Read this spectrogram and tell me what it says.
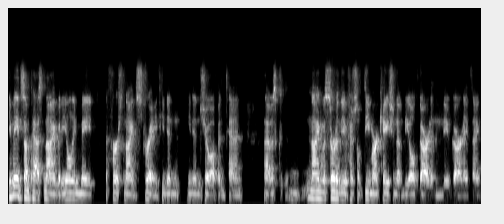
he made some past nine, but he only made the first nine straight. He didn't he didn't show up in ten. That was nine was sort of the official demarcation of the old guard and the new guard, I think,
